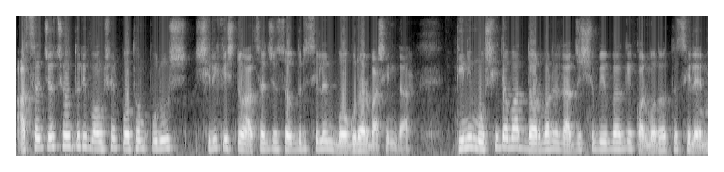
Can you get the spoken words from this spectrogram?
আচার্য চৌধুরী বংশের প্রথম পুরুষ শ্রীকৃষ্ণ আচার্য চৌধুরী ছিলেন বগুড়ার বাসিন্দা। তিনি মুর্শিদাবাদ দরবারের রাজস্ব বিভাগে কর্মরত ছিলেন।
